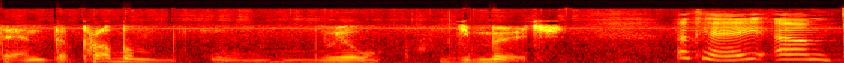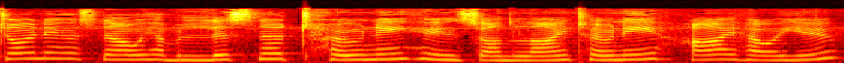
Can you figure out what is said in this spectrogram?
then the problem will emerge. Okay, um, joining us now we have a listener, Tony, who's on the line. Tony, hi, how are you?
